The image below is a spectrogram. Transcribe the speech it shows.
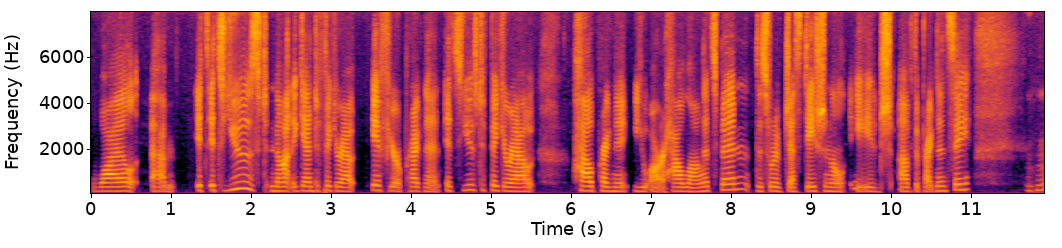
while um, it's, it's used not again to figure out if you're pregnant. It's used to figure out how pregnant you are how long it's been the sort of gestational age of the pregnancy. Mm-hmm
